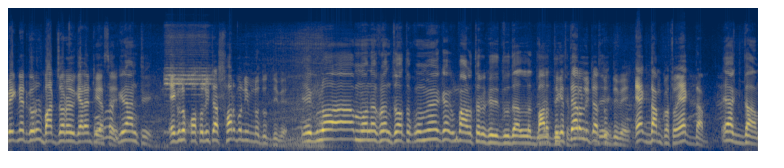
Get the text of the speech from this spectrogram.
প্রেগনেন্ট গরুর বাট জ্বরের গ্যারান্টি আছে। গ্যারান্টি এগুলো কত লিটার সর্বনিম্ন দুধ দিবে? এগুলো মনে করেন যত কমে বারো তেরো কেজি দুধ আল্লাহ বারো থেকে তেরো লিটার দুধ দিবে। একদম কত? এক একদম একদম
